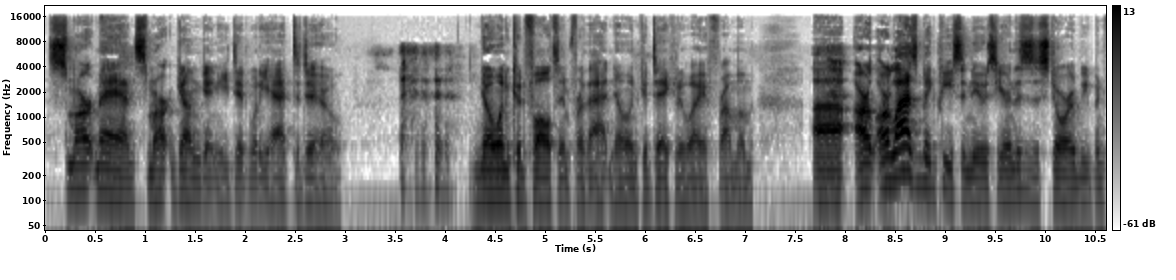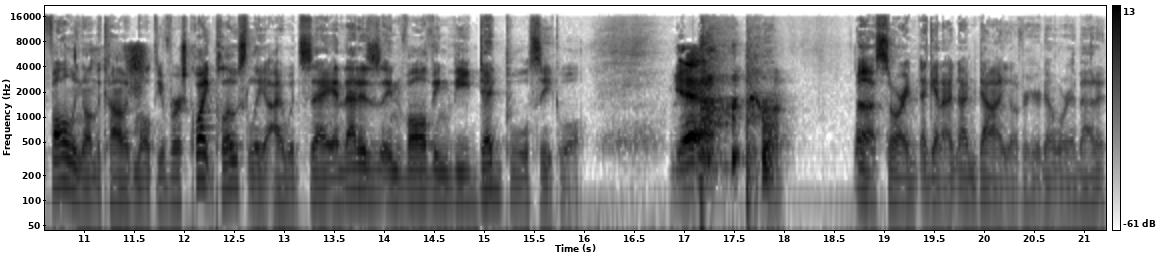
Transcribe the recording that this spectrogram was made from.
smart man smart gungan he did what he had to do no one could fault him for that no one could take it away from him uh, our, our last big piece of news here, and this is a story we've been following on the comic multiverse quite closely, I would say, and that is involving the Deadpool sequel. Yeah. Uh, sorry, again, I'm, I'm dying over here. Don't worry about it.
